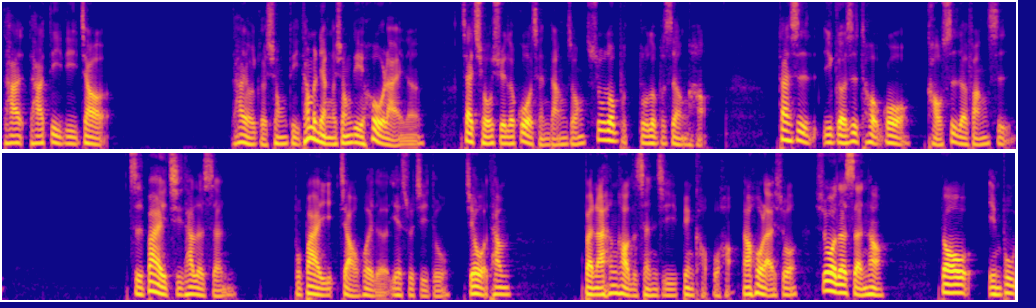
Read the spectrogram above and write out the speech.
他他弟弟叫他有一个兄弟，他们两个兄弟后来呢，在求学的过程当中，书都不读的不是很好，但是一个是透过考试的方式，只拜其他的神，不拜教会的耶稣基督，结果他们本来很好的成绩便考不好，他后来说所有的神哈都赢不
